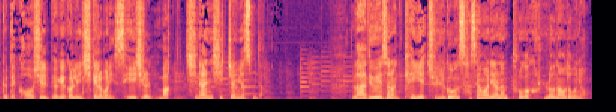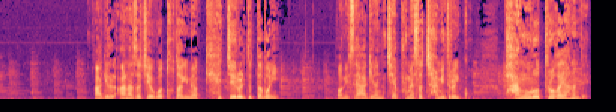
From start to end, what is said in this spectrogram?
그때 거실 벽에 걸린 시계를 보니 3시를 막 지난 시점이었습니다. 라디오에서는 K의 즐거운 사생활이라는 프로가 흘러나오더군요. 아기를 안아서 재우고 토닥이며 캐즈를 듣다 보니 어느새 아기는 제품에서 잠이 들어있고 방으로 들어가야 하는데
